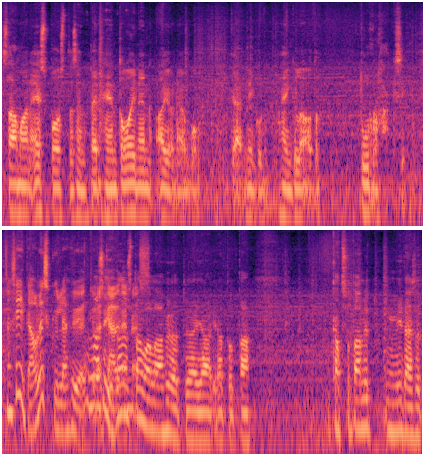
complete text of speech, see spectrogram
saamaan Espoosta sen perheen toinen ajoneuvo, niin kuin henkilöauto, turhaksi. No siitä olisi kyllä hyötyä No siitä olisi tavallaan hyötyä ja, ja tota, katsotaan nyt mitä se,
